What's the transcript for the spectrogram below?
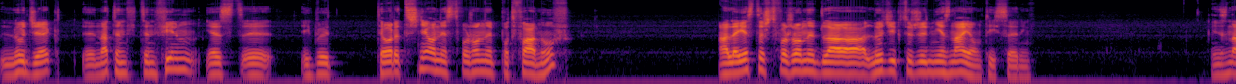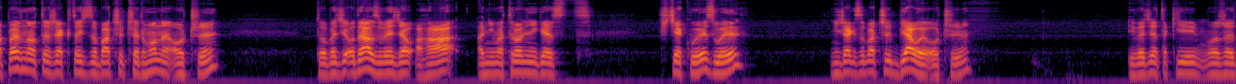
ludzie, y, na ten, ten film jest y, jakby teoretycznie on jest stworzony pod fanów, ale jest też stworzony dla ludzi, którzy nie znają tej serii. Więc na pewno też jak ktoś zobaczy czerwone oczy, to będzie od razu wiedział, aha, animatronik jest wściekły, zły, niż jak zobaczy białe oczy i będzie taki, może,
